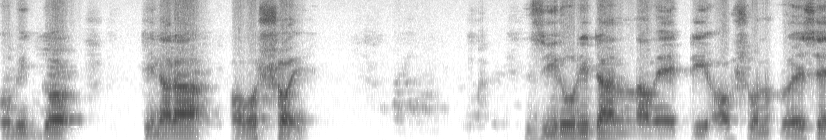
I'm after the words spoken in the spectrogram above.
অভিজ্ঞ, তিনারা অবশ্যই জিরো রিটার্ন নামে একটি অপশন রয়েছে।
